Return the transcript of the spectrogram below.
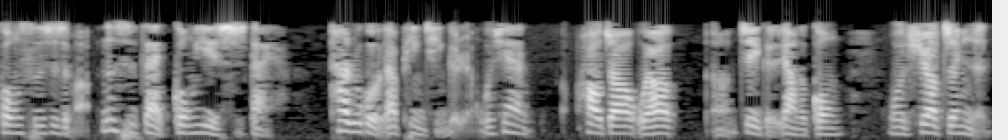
公司是什么？那是在工业时代啊。他如果要聘请一个人，我现在号召我要呃这个样的工，我需要真人，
